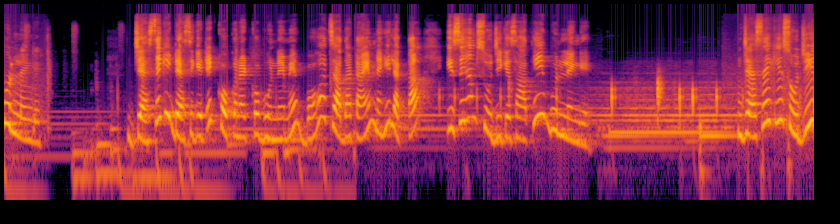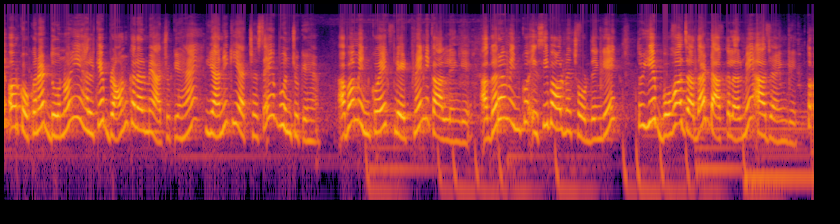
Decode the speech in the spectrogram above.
भून लेंगे। जैसे कि डेसिकेटेड कोकोनट को भूनने में बहुत ज़्यादा टाइम नहीं लगता इसे हम सूजी के साथ ही भून लेंगे। जैसे कि सूजी और कोकोनट दोनों ही हल्के ब्राउन कलर में आ चुके हैं यानी कि अच्छे से भुन चुके हैं। अब हम इनको एक प्लेट में निकाल लेंगे। अगर हम इनको इसी बाउल में छोड़ देंगे तो ये बहुत ज़्यादा डार्क कलर में आ जाएँगे। तो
